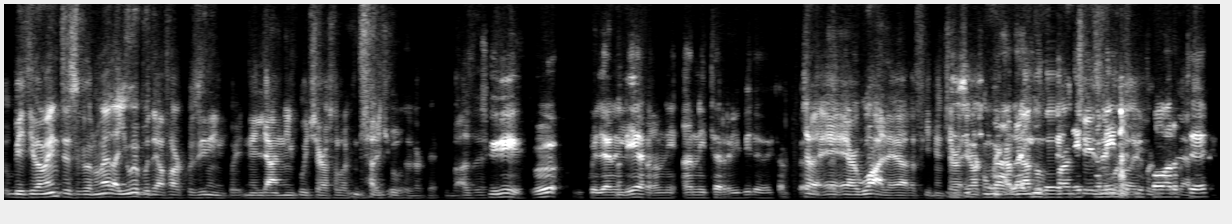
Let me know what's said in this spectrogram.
obiettivamente secondo me la Juve poteva far così in que- negli anni in cui c'era solamente la Juve, perché di base... Sì, eh, quegli anni lì erano anni, anni terribili del campionato. Cioè, è- era uguale eh, alla fine, cioè, Sì, era come il campionato francese. nettamente più forte.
